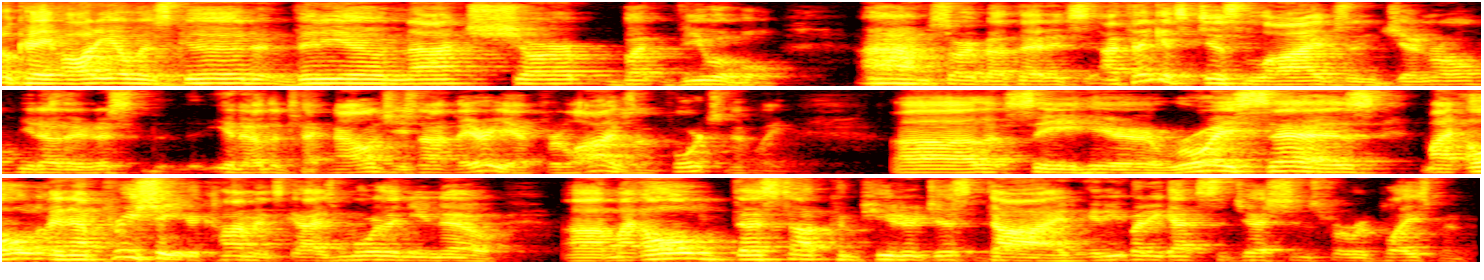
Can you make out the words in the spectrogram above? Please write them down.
Okay, audio is good, video not sharp, but viewable. Ah, I'm sorry about that. It's I think it's just lives in general. You know, they're just, you know, the technology is not there yet for lives, unfortunately. Uh, let's see here. Roy says, my old, and I appreciate your comments, guys, more than you know. Uh, my old desktop computer just died. Anybody got suggestions for replacement?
